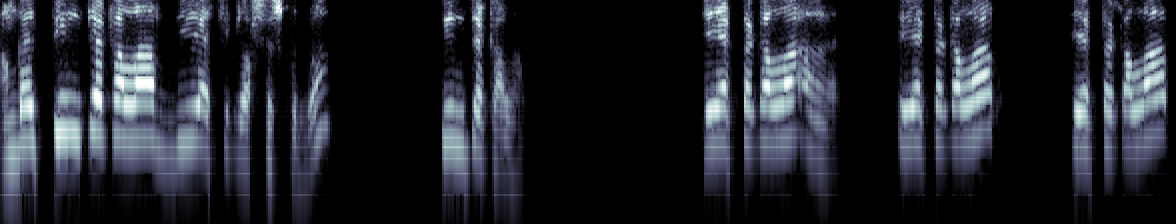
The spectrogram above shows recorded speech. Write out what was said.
আমরা এই তিনটে কালার দিয়ে আজকে ক্লাস শেষ করব হ্যাঁ? তিনটে কালার এই একটা কালার এই একটা কালার এই একটা কালার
